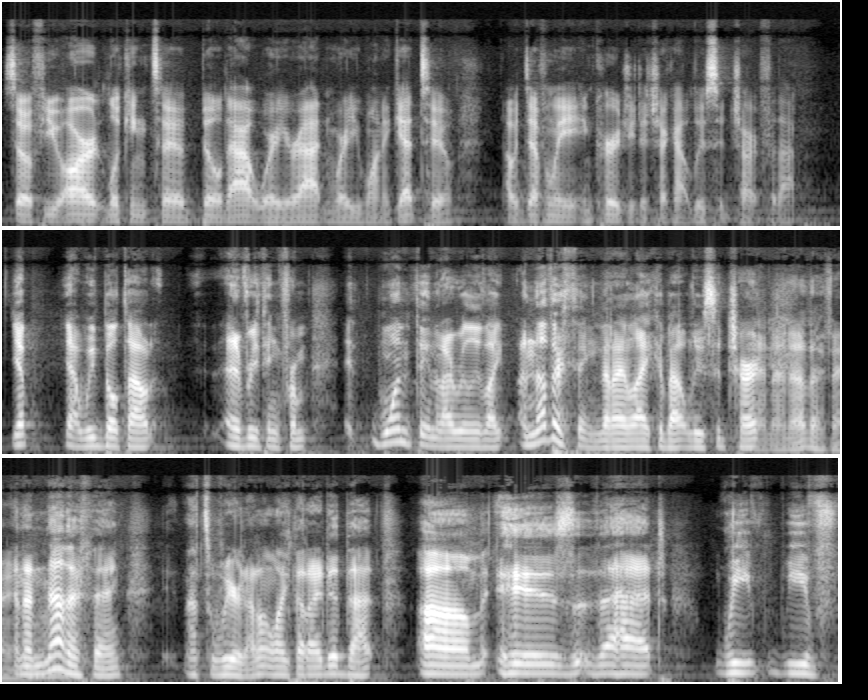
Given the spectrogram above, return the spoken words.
So if you are looking to build out where you're at and where you want to get to, I would definitely encourage you to check out Lucid Chart for that. Yep. Yeah, we built out everything from one thing that I really like. Another thing that I like about Lucid Chart, And another thing. and another thing that's weird. I don't like that I did that. Um, is that we we've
